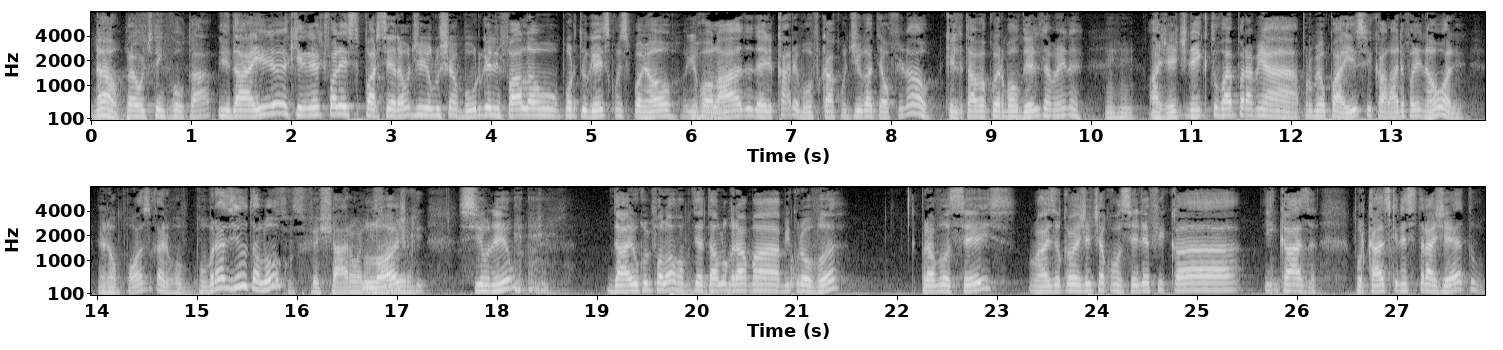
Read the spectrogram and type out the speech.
Não. Pra onde tem que voltar. E daí, que nem eu te falei, esse parceirão de Luxemburgo, ele fala um português com espanhol enrolado. Daí ele, cara, eu vou ficar contigo até o final. Que ele tava com o irmão dele também, né? Uhum. A gente nem que tu vai para minha, pro meu país ficar lá. Eu falei, não, olha, eu não posso, cara, eu vou pro Brasil, tá louco? Vocês fecharam ali. Lógico se uniu. Daí o clube falou, ó, vamos tentar alugar uma microvan pra vocês, mas o que a gente aconselha é ficar em casa. Por causa que nesse trajeto,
